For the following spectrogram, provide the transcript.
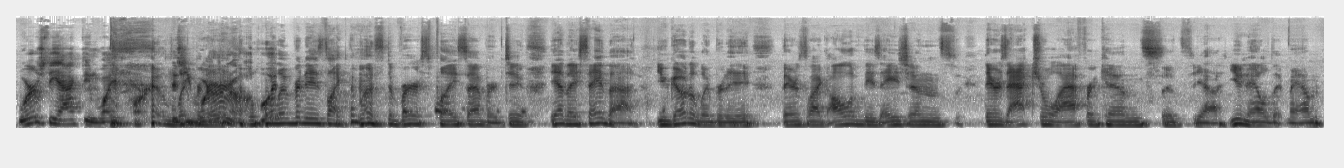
Where's the acting white part? Is he wearing a hood? Liberty is like the most diverse place ever, too. Yeah, they say that. You go to Liberty, there's like all of these Asians, there's actual Africans. It's yeah, you nailed it, man.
